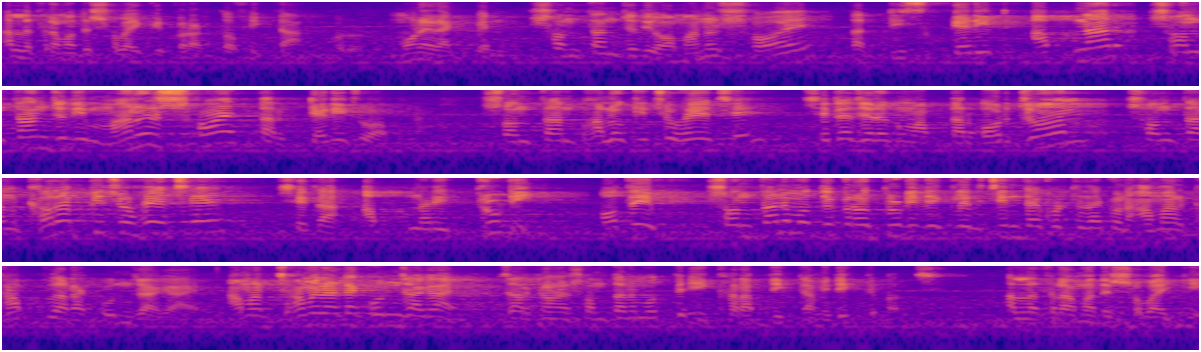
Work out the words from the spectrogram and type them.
আল্লাহ তালা আমাদের সবাইকে করার তফিক দান মনে রাখবেন, সন্তান যদি অমানুষ হয়, তার ডিসক্রেডিট আপনার, সন্তান যদি মানুষ হয়, তার ক্রেডিটও আপনার। সন্তান ভালো কিছু হয়েছে, সেটা যেরকম আপনার অর্জন, সন্তান খারাপ কিছু হয়েছে, সেটা আপনারই ত্রুটি। অতএব সন্তানের মধ্যে কোনো ত্রুটি দেখলে চিন্তা করতে থাকুন, আমার ঘাপলাটা কোন জায়গায়, আমার ঝামেলাটা কোন জায়গায়, যার কারণে সন্তানের মধ্যে এই খারাপ দিকটা আমি দেখতে পাচ্ছি। আল্লাহ তালা আমাদের সবাইকে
